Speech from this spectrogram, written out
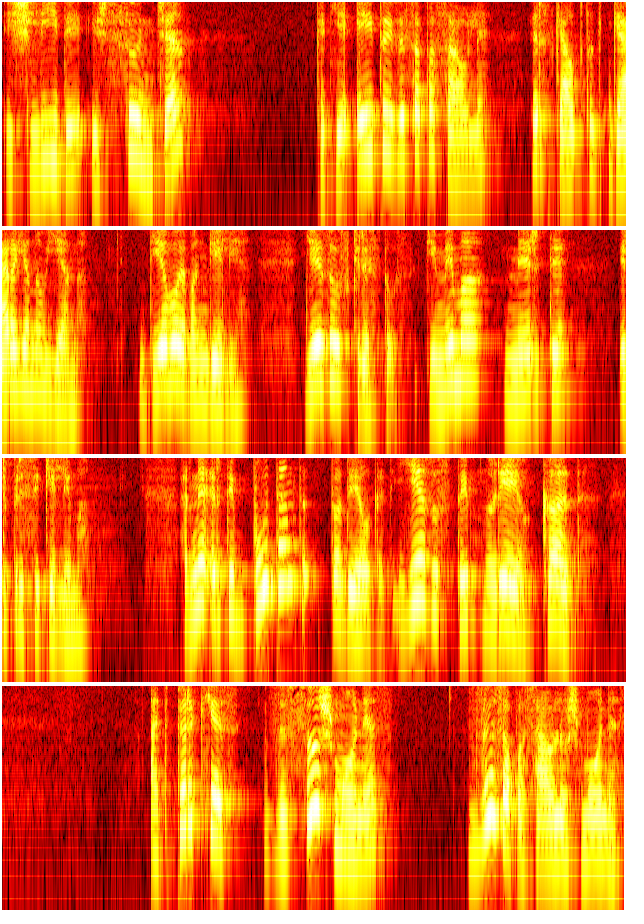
išlydi, išsiunčia, kad jie eitų į visą pasaulį ir skelbtų gerąją naujieną - Dievo Evangeliją, Jėzaus Kristaus gimimą, mirtį ir prisikelimą. Ar ne? Ir tai būtent todėl, kad Jėzus taip norėjo, kad atpirkęs visus žmonės, viso pasaulio žmonės,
